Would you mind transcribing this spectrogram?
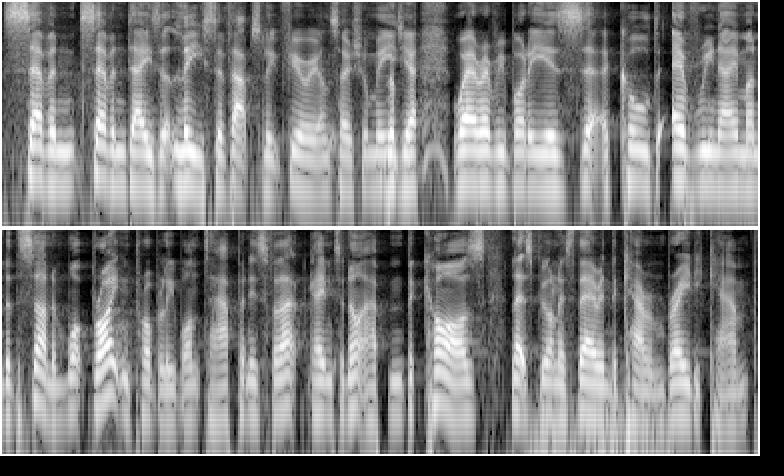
seven seven days at least of absolute fury on social media, where everybody is uh, called every name under the sun. And what Brighton probably want to happen is for that game to not happen because, let's be honest, they're in the Karren Brady camp.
